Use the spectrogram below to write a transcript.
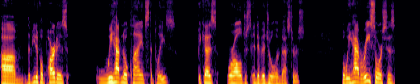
Um, the beautiful part is we have no clients to please because we're all just individual investors, but we have resources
